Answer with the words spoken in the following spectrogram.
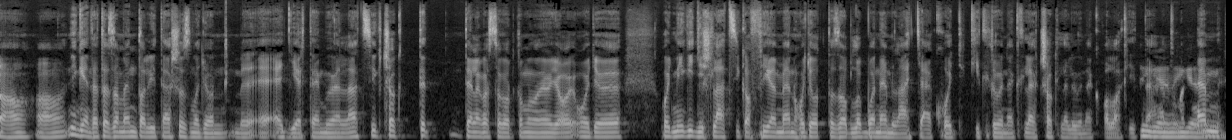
Aha, aha. Igen, tehát ez a mentalitás az nagyon egyértelműen látszik, csak tényleg azt akartam mondani, hogy, hogy, hogy még így is látszik a filmen, hogy ott az ablakban nem látják, hogy kit lőnek le, csak lelőnek valakit. Igen, tehát, igen, nem, igen.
